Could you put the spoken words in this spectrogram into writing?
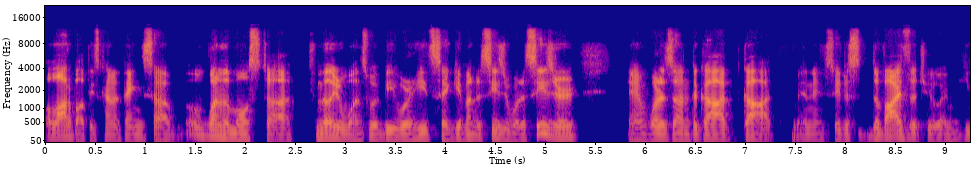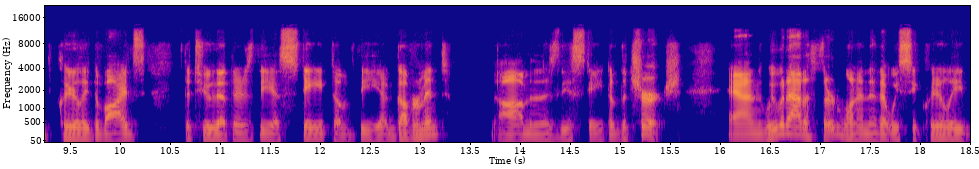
a lot about these kind of things. Uh, one of the most uh, familiar ones would be where he'd say, "Give unto Caesar what is Caesar, and what is unto God, God." And so he just divides the two, and he clearly divides the two. That there's the estate of the uh, government, um, and there's the estate of the church. And we would add a third one in there that we see clearly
